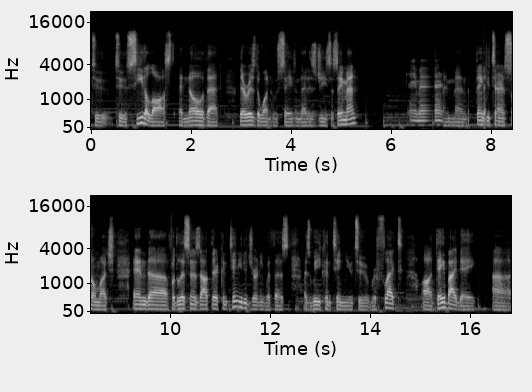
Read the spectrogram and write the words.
to to see the lost and know that there is the one who saves and that is jesus amen Amen. Amen. Thank you, Terrence, so much. And uh, for the listeners out there, continue to journey with us as we continue to reflect uh, day by day uh,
